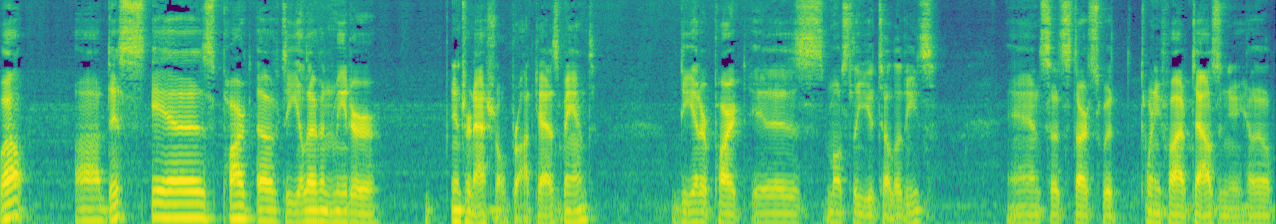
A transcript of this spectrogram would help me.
Well, uh, this is part of the 11 meter international broadcast band. The other part is mostly utilities. And so it starts with 25,000. You,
